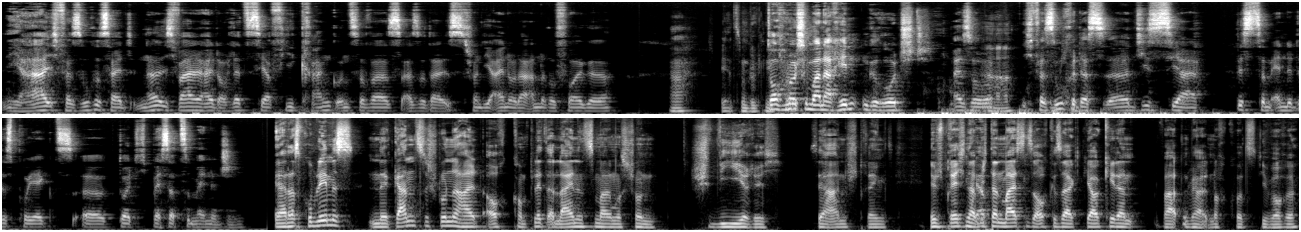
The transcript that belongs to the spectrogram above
Ja, ich versuche es halt, ne? Ich war halt auch letztes Jahr viel krank und sowas. Also da ist schon die eine oder andere Folge Ah, ja zum Glück nicht doch nur schon mal nach hinten gerutscht. Also Ja. ich versuche das äh, dieses Jahr bis zum Ende des Projekts äh, deutlich besser zu managen. Ja, das Problem ist, eine ganze Stunde halt auch komplett alleine zu machen, ist schon schwierig. Sehr anstrengend. Dementsprechend habe Ja. ich dann meistens auch gesagt, ja, okay, dann warten wir halt noch kurz die Woche.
